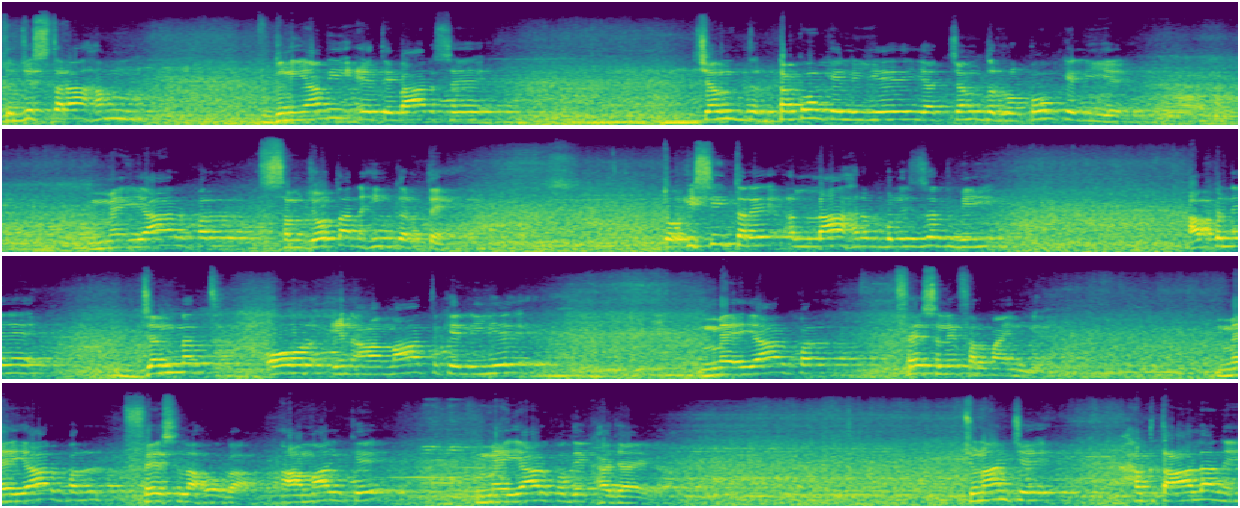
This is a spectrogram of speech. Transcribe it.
تو جس طرح ہم دنیاوی اعتبار سے چند ٹکوں کے لیے یا چند روپوں کے لیے معیار پر سمجھوتا نہیں کرتے ہیں۔ تو اسی طرح اللہ رب العزت بھی اپنے جنت اور انعامات کے لیے معیار پر فیصلے فرمائیں گے۔ معیار پر فیصلہ ہوگا۔ اعمال کے معیار کو دیکھا جائے گا۔ چنانچہ حق تعالی نے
